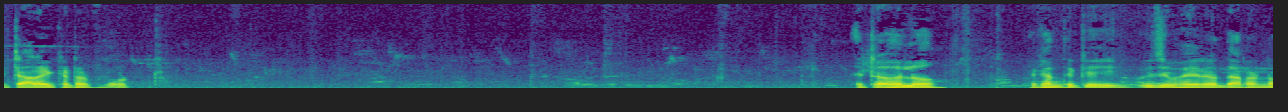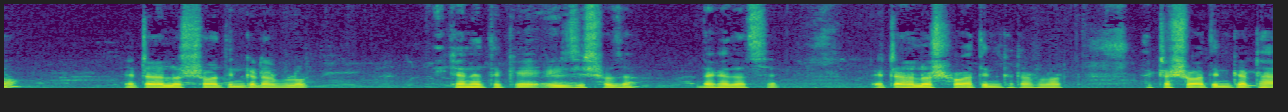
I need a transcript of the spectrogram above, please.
এটা আড়াই কাঠার প্লট এটা হলো এখান থেকেই ওই যে ভাইয়েরা দাঁড়ানো। এটা হলো সোয়া তিন কাটার প্লট এখানে থেকে এই যে সোজা। দেখা যাচ্ছে। এটা হলো সোয়া তিন কাঠা প্লট একটা সোয়া তিন কাঠা,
